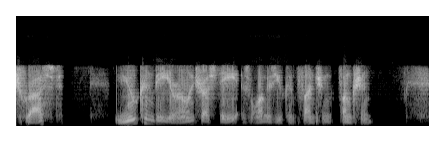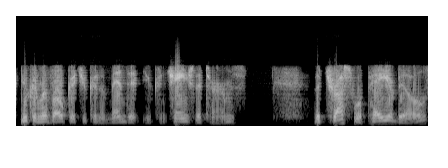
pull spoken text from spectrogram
trust. You can be your own trustee as long as you can function. Function. You can revoke it. You can amend it. You can change the terms. The trust will pay your bills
